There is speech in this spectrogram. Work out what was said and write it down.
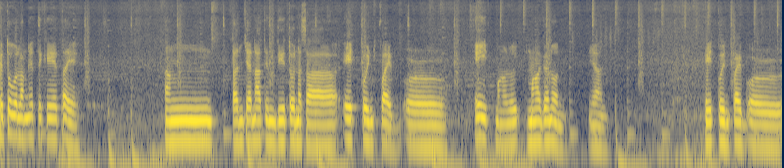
Ito, walang etiketa eh. Ang tansya natin dito nasa 8.5 or 8, mga, mga ganon. Yan. 8.5 or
